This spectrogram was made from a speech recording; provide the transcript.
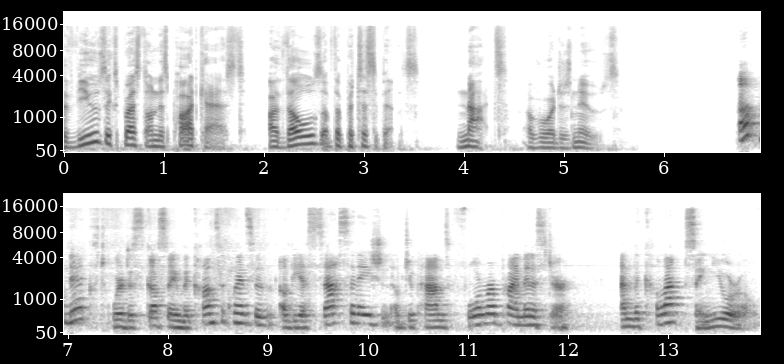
The views expressed on this podcast are those of the participants, not of Reuters News. Up next, we're discussing the consequences of the assassination of Japan's former prime minister and the collapsing euro.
